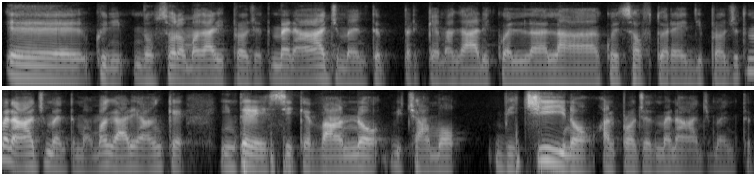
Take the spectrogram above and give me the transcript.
eh, quindi non solo magari project management, perché magari quel, la, quel software è di project management, ma magari anche interessi che vanno, diciamo, vicino al project management.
